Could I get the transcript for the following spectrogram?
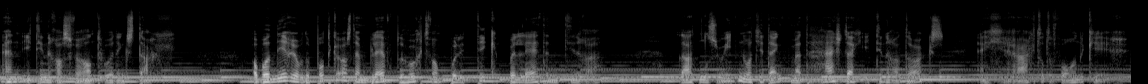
en Itineras Verantwoordingsdag. Abonneer je op de podcast en blijf op de hoogte van politiek, beleid en Itinera. Laat ons weten wat je denkt met hashtag Itinera en graag tot de volgende keer.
